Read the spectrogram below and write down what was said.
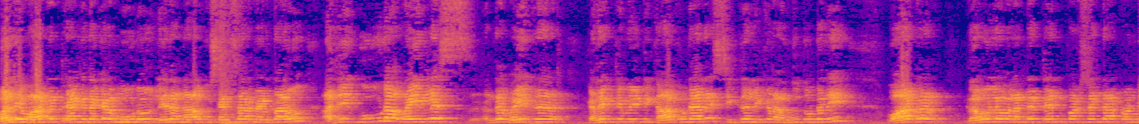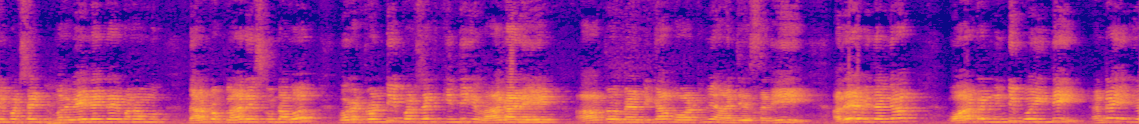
మళ్ళీ వాటర్ ట్యాంక్ దగ్గర మూడు లేదా నాలుగు సెన్సార్ పెడతారు. అది కూడా వైర్లెస్ అంటే వైర్ కనెక్టివిటీ కాకుండానే సిగ్నల్ ఇక్కడ అందుతుంటది. వాటర్ గ్రౌండ్ లెవెల్ అంటే టెన్ పర్సెంట్ ట్వంటీ పర్సెంట్ మనం ఏదైతే మనం దాంట్లో ప్లాన్ వేసుకుంటామో ఒక ట్వంటీ పర్సెంట్ కిందికి రాగానే ఆటోమేటిక్గా మోటార్ని ఆన్ చేస్తుంది. అదే విధంగా వాటర్ నిండిపోయింది అంటే ఇక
